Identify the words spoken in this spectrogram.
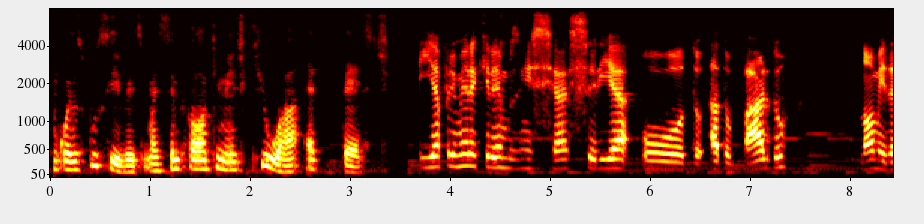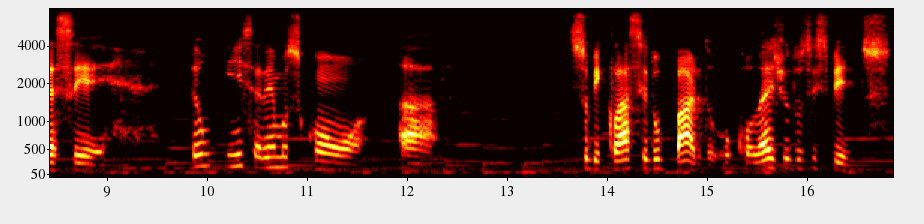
são coisas possíveis, mas sempre coloque em mente que o A é teste. E a primeira que iremos iniciar seria o do, a do Bardo, nome desse. Então, iniciaremos com a subclasse do Bardo, o Colégio dos Espíritos.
